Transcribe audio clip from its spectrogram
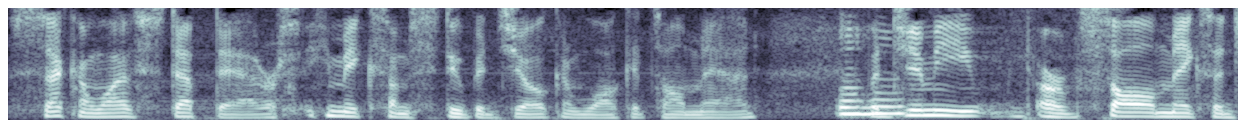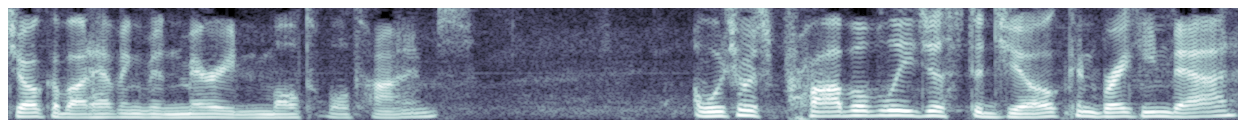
second wife's stepdad," or he makes some stupid joke, and Walt gets all mad. But Jimmy or Saul makes a joke about having been married multiple times, which was probably just a joke in Breaking Bad.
